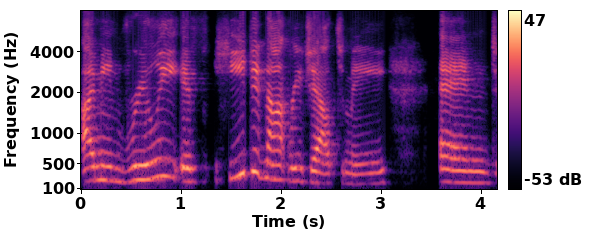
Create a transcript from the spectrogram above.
I mean, really, if he did not reach out to me and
